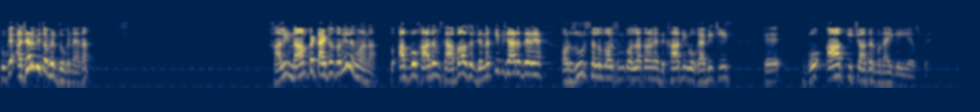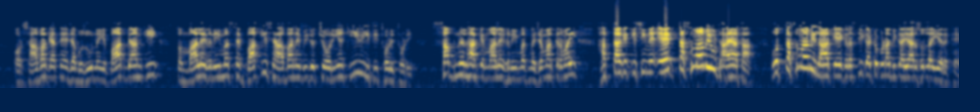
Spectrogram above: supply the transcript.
کیونکہ اجر بھی تو پھر دگنا ہے نا۔ خالی نام پہ ٹائٹل تو نہیں لگوانا۔ تو اب وہ خادم صحابہ اسے جنت کی بشارت دے رہے ہیں۔ اور حضور صلی اللہ علیہ وسلم کو اللہ تعالیٰ نے دکھا دی وہ غیبی چیز کہ وہ آگ کی چادر بنائی گئی ہے اس پہ۔ اور صحابہ کہتے ہیں، جب حضور نے یہ بات بیان کی، تو مال غنیمت سے باقی صحابہ نے بھی جو چوریاں کی ہوئی تھی تھوڑی تھوڑی، سب نے لا کے مال غنیمت میں جمع کروائی، حتیٰ کہ کسی نے ایک تسمہ بھی اٹھایا تھا۔ وہ تسمہ بھی لا کے ایک رسی کا ٹکڑا بھی کہا، یا رسول اللہ یہ رکھیں۔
